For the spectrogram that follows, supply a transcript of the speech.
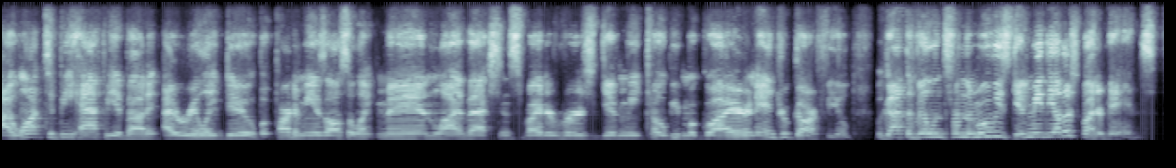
I want to be happy about it. I really do. But part of me is also like, man, live action Spider Verse. Give me Tobey Maguire and Andrew Garfield. We got the villains from the movies. Give me the other Spider Mans.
